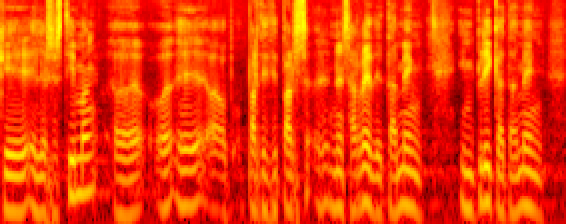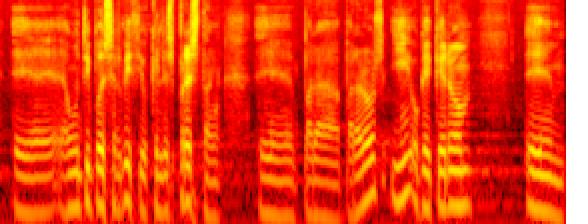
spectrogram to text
que eles estiman. Eh, eh, participar nesa rede tamén implica tamén eh, algún tipo de servicio que les prestan eh, para, para nós, e o que quero... Eh,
